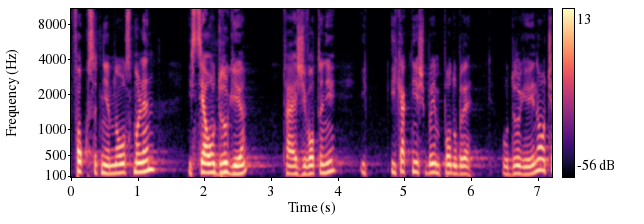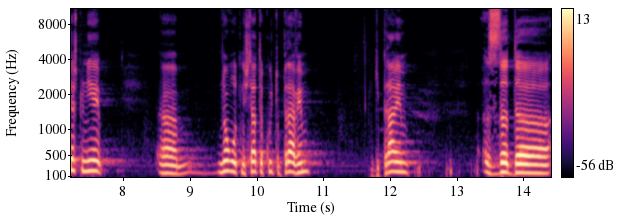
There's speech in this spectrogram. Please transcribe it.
Фокусът ни е много смален, изцяло другия. Това е живота ни и, и как ние ще бъдем по-добре от другия. И много често ние а, много от нещата, които правим, ги правим за да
